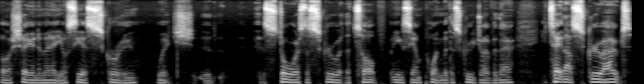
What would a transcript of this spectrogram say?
But I'll show you in a minute. You'll see a screw which uh, stores the screw at the top. You can see I'm pointing with the screwdriver there. You take that screw out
